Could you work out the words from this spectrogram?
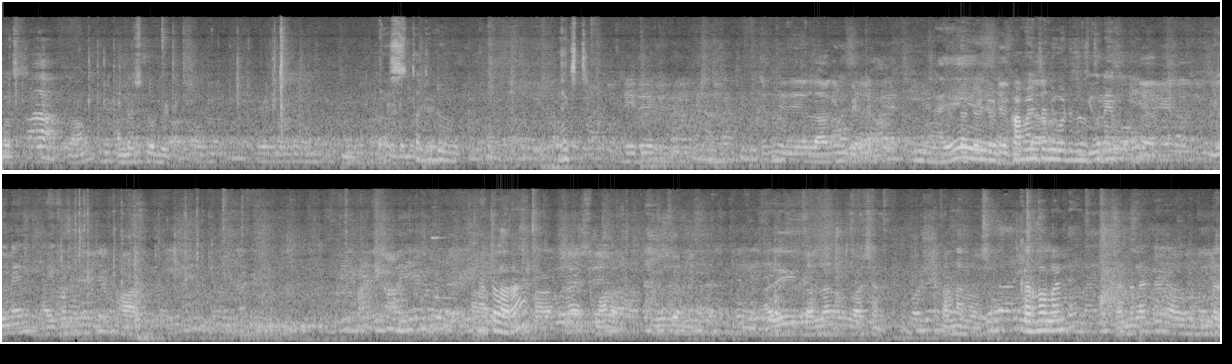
బస్. Long underscore bit thirty two next login పెట్టాను అదే కామెంట్స్ అన్ని కొట్టి చూస్తున్నాం యూనేమ్ యూనేమ్ ఐఫోన్ ఆర్. అంటారా అది kernel version kernel version. Kurnool అంటే కర్నల్ అంటే ఉంటుంది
